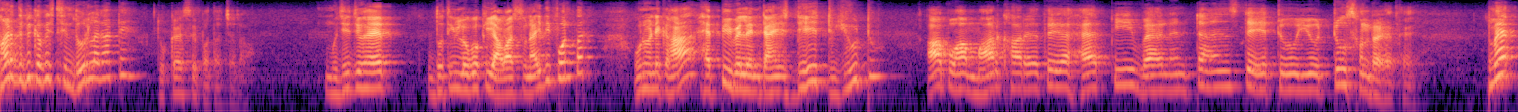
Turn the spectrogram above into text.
मर्द भी कभी सिंदूर लगाते हैं? तो कैसे पता चला? मुझे जो है दो तीन लोगों की आवाज़ सुनाई दी फ़ोन पर। उन्होंने कहा happy Valentine's Day to you टू आप वहाँ मार खा रहे थे या happy Valentine's Day to you टू सुन रहे थे? मैं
